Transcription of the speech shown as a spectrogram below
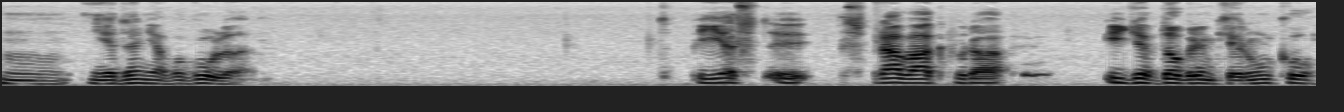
mm, jedzenia w ogóle. Jest y, sprawa, która idzie w dobrym kierunku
